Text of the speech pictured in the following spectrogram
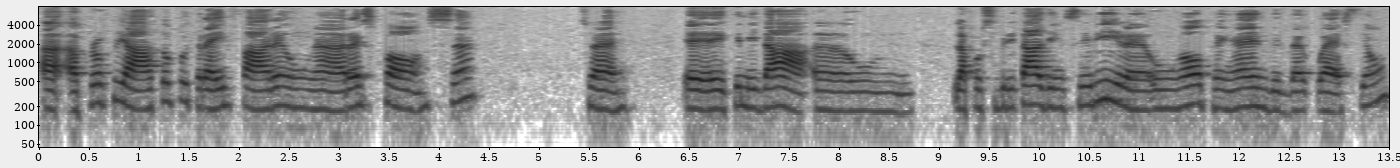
appropriato potrei fare una response cioè eh, che mi dà eh, un, la possibilità di inserire un open-ended question.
